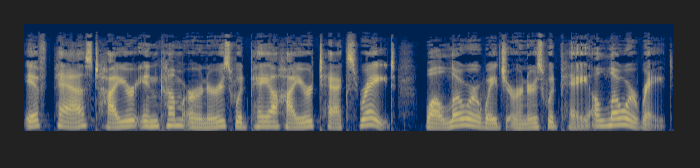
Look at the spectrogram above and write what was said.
If passed, higher income earners would pay a higher tax rate, while lower wage earners would pay a lower rate.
